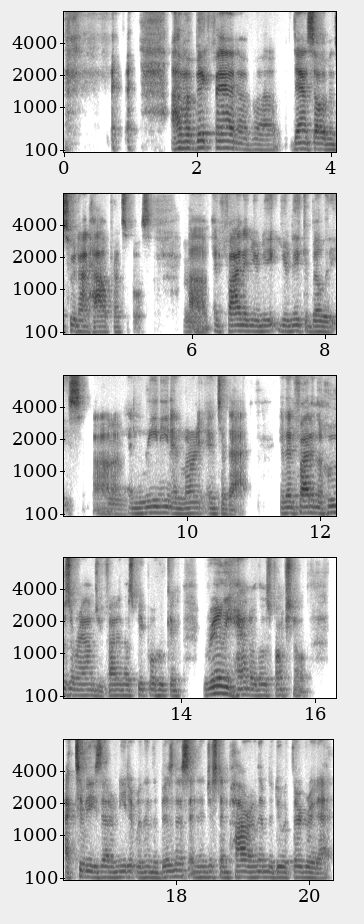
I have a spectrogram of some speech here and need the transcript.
I'm a big fan of uh, Dan Sullivan's Who Not How principles mm. um, and finding unique unique abilities uh, mm. and leaning and learning into that. And then finding the who's around you, finding those people who can really handle those functional activities that are needed within the business, and then just empowering them to do what they're great at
